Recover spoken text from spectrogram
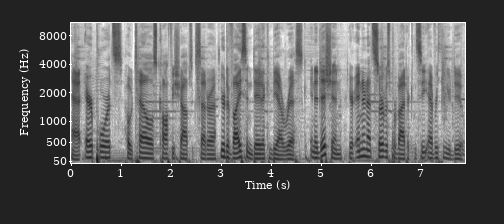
at airports, hotels, coffee shops, etc., your device and data can be at risk. In addition, your internet service provider can see everything you do,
